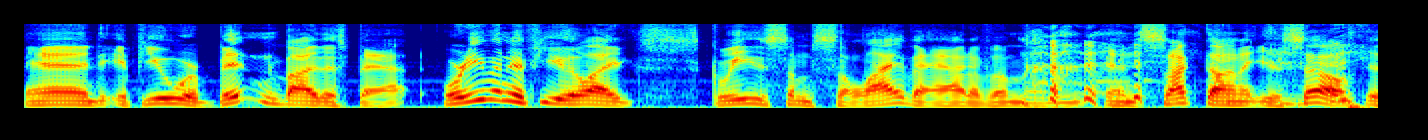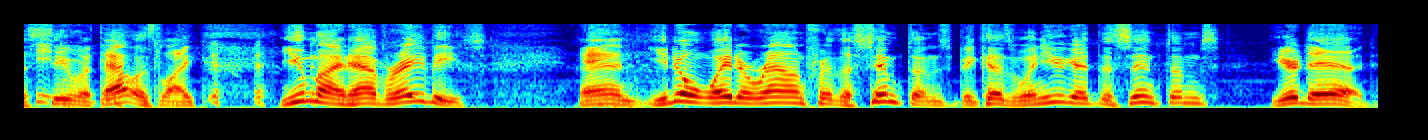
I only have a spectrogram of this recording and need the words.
And if you were bitten by this bat, or even if you like squeezed some saliva out of them and, and sucked on it yourself to see what that was like, you might have rabies. And you don't wait around for the symptoms because when you get the symptoms, you're dead.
